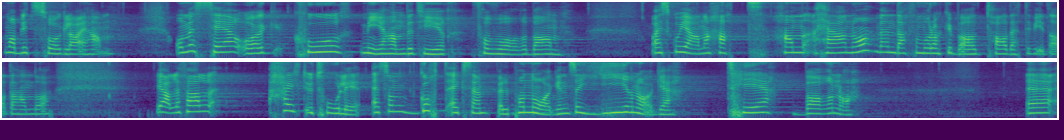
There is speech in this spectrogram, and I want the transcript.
Vi har blitt så glad i han. Og vi ser òg hvor mye han betyr for våre barn. Og Jeg skulle gjerne hatt han her nå, men derfor må dere bare ta dette videre til han da. I alle fall, helt utrolig. Et sånn godt eksempel på noen som gir noe til barna. Eh,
